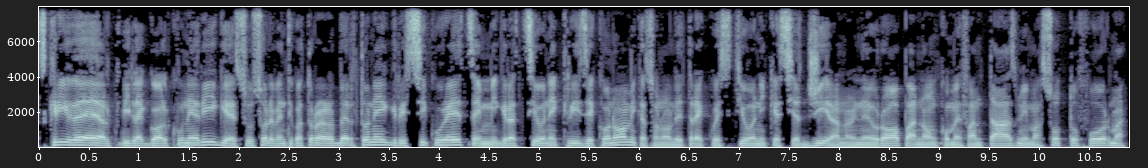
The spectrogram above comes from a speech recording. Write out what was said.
Scrive, vi leggo alcune righe su Sole 24 ore Alberto Negri, sicurezza, immigrazione e crisi economica sono le tre questioni che si aggirano in Europa non come fantasmi ma sotto forma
